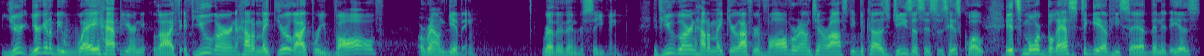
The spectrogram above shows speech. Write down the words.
You're, you're going to be way happier in life if you learn how to make your life revolve around giving rather than receiving. If you learn how to make your life revolve around generosity, because Jesus, this is his quote, it's more blessed to give, he said, than it is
